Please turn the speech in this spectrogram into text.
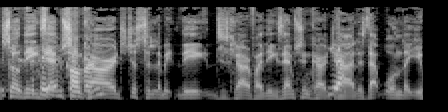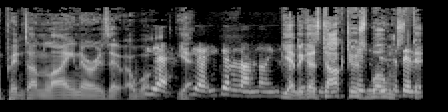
so is the exemption card, just to let me the, just clarify, the exemption card you had is that one that you print online or is it? Or what? Yeah, yeah. yeah, you get it online. Yeah, the because doctors won't. The,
